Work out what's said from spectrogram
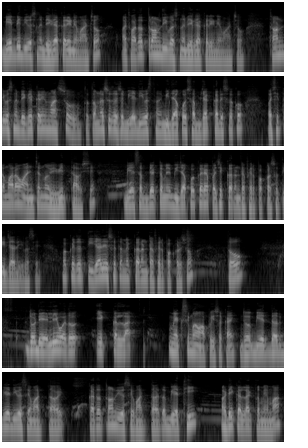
બે બે દિવસને ભેગા કરીને વાંચો અથવા તો ત્રણ દિવસને ભેગા કરીને વાંચો. ત્રણ દિવસને ભેગા કરીને વાંચશો તો તમને શું થશે? બે દિવસ તમે બીજા કોઈ સબ્જેક્ટ કરી શકો, પછી તમારા વાંચનમાં વિવિધતા આવશે. બે સબ્જેક્ટ તમે બીજા કોઈ કર્યા, પછી કરંટ અફેર પકડશો ત્રીજા દિવસે. ઓકે તો ત્રીજા દિવસે તમે કરંટ અફેર પકડશો. તો જો ડેલી હોય તો એક કલાક મેક્સિમમ આપી શકાય. જો બે, દર બે દિવસે વાંચતા હોય, કાં તો ત્રણ દિવસે વાંચતા હોય, તો બેથી અઢી કલાક તમે એમાં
